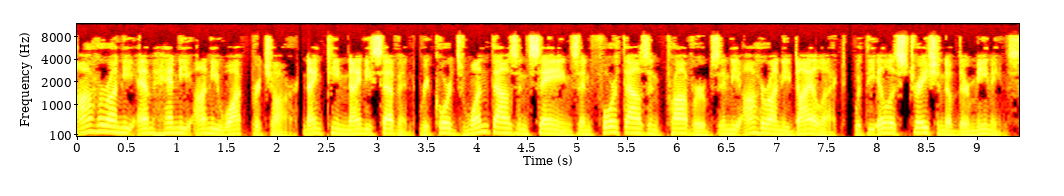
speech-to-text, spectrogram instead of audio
Ahirani M. Hani Ani Wakprachar 1997 records 1,000 sayings and 4,000 proverbs in the Ahirani dialect, with the illustration of their meanings.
